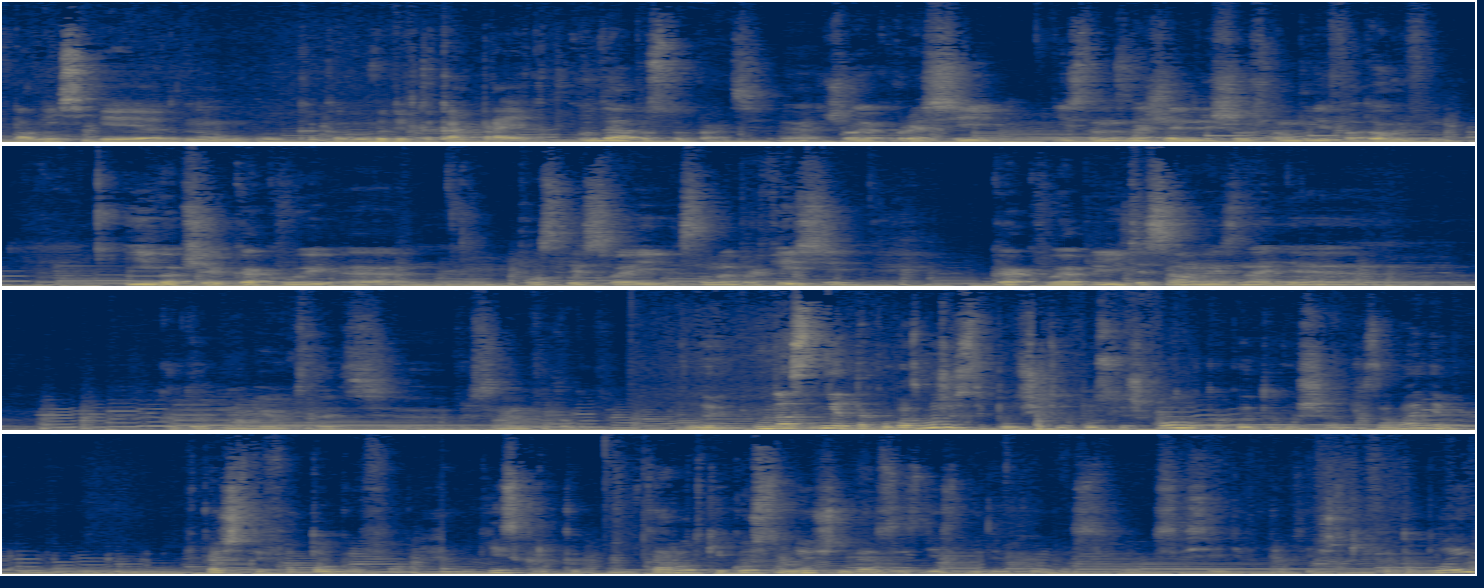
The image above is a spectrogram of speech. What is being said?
вполне себе ну, как, выглядят как арт-проект. Куда поступать э, человеку в России, если он изначально решил, что он будет фотографом? И вообще, как вы э, после своей основной профессии, как вы обрели те самые знания, которые помогли вам стать э, профессиональным фотографом? У нас нет такой возможности получить вот после школы какое-то высшее образование качестве фотографа. Есть короткие курсы, мне очень нравится здесь недалеко у вас соседи практически фотоплей.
